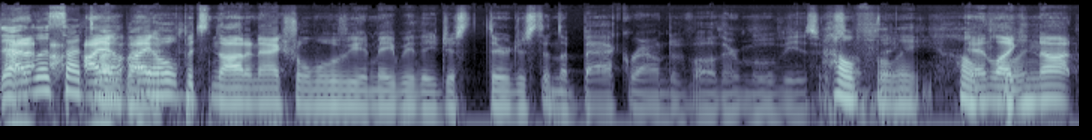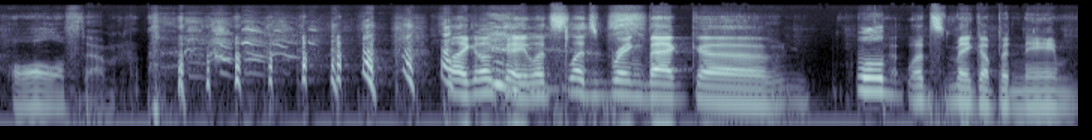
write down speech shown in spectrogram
I- let's not talk I, about I it. hope it's not an actual movie, and maybe they just they're just in the background of other movies. Or Hopefully, something. hopefully. and like not all of them. like okay, let's let's bring back. uh well, Let's make up a name,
